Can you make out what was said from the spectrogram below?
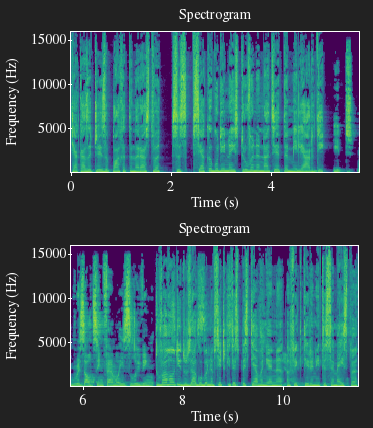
Тя каза, че заплахата нараства с всяка година изтрува на нацията милиарди. Това води до загуба на всичките спестявания на афектираните семейства.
